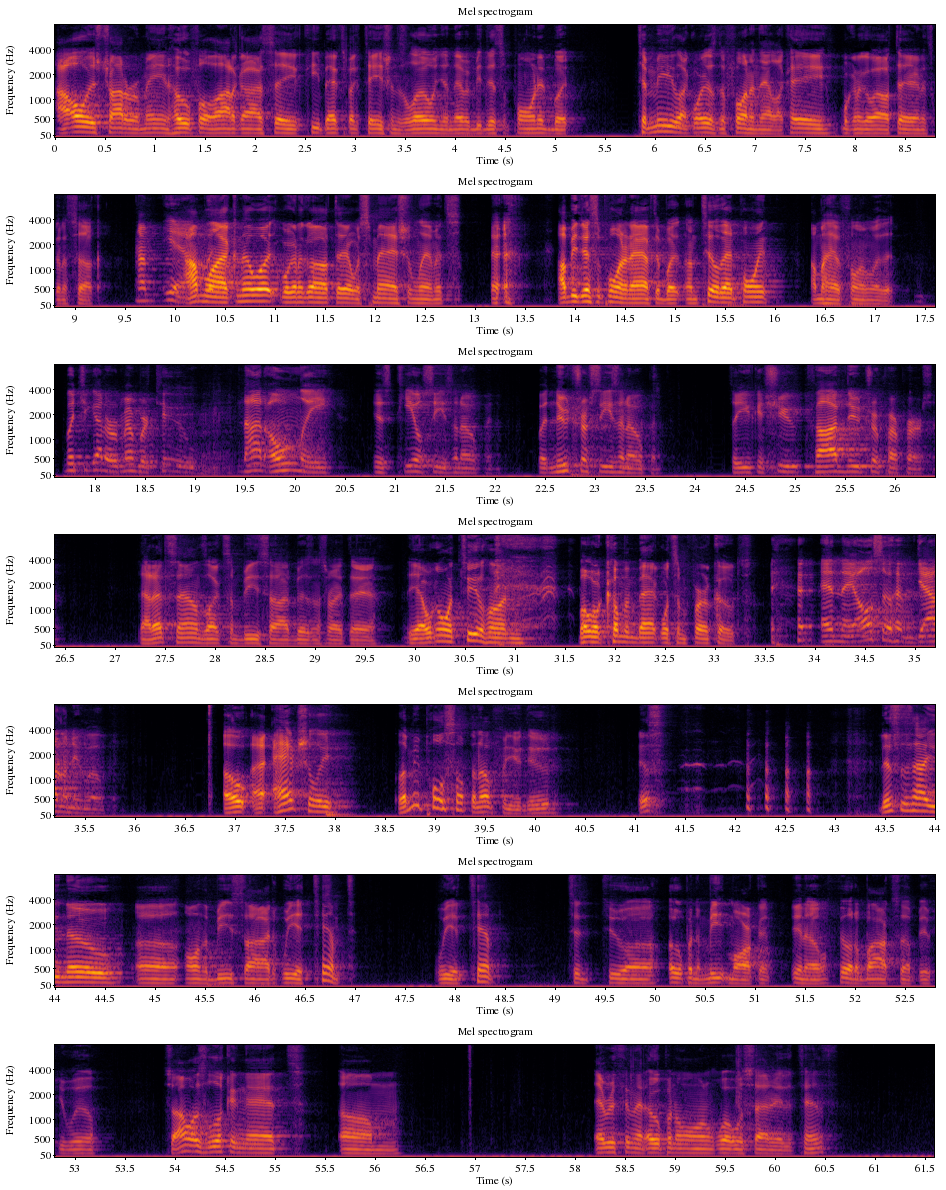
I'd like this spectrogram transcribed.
I always try to remain hopeful. A lot of guys say keep expectations low and you'll never be disappointed. But to me, like, where's the fun in that? Like, hey, we're gonna go out there and it's gonna suck. Um, yeah. I'm but- like, you know what? We're gonna go out there with smashing limits. I'll be disappointed after, but until that point, I'm gonna have fun with it. But you got to remember too, not only is teal season open, but nutria season open. So you can shoot five nutria per person. Now that sounds like some B side business right there. Yeah, we're going teal hunting, but we're coming back with some fur coats. and they also have gallinule open. Oh, uh, actually, let me pull something up for you, dude. This, this is how you know uh, on the B side we attempt, we attempt to to uh, open a meat market. You know, fill the box up, if you will. So I was looking at um, everything that opened on what was Saturday the tenth.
